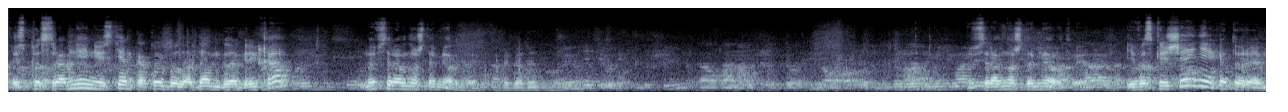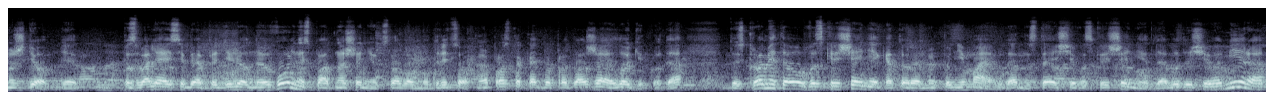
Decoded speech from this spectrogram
То есть по сравнению с тем, какой был Адам для греха, мы все равно, что мертвые. Мы все равно, что мертвые. И воскрешение, которое мы ждем, я позволяю себе определенную вольность по отношению к словам мудрецов, но я просто как бы продолжаю логику, да. То есть, кроме того воскрешения, которое мы понимаем, да, настоящее воскрешение для будущего мира,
